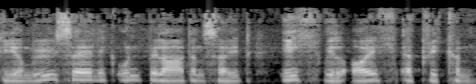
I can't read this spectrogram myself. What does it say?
die ihr mühselig und beladen seid. Ich will euch erquicken.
